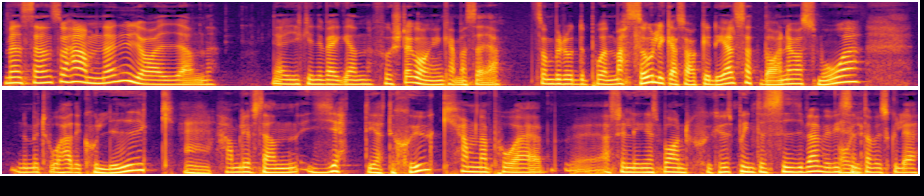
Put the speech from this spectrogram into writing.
Men sen så hamnade jag i en, när jag gick in i väggen första gången kan man säga. Som berodde på en massa olika saker. Dels att barnen var små. Nummer två hade kolik. Mm. Han blev sen jätte, jättesjuk. Hamnade på eh, Astrid Lindgrens barnsjukhus på intensiven. Vi visste Oj. inte om vi skulle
